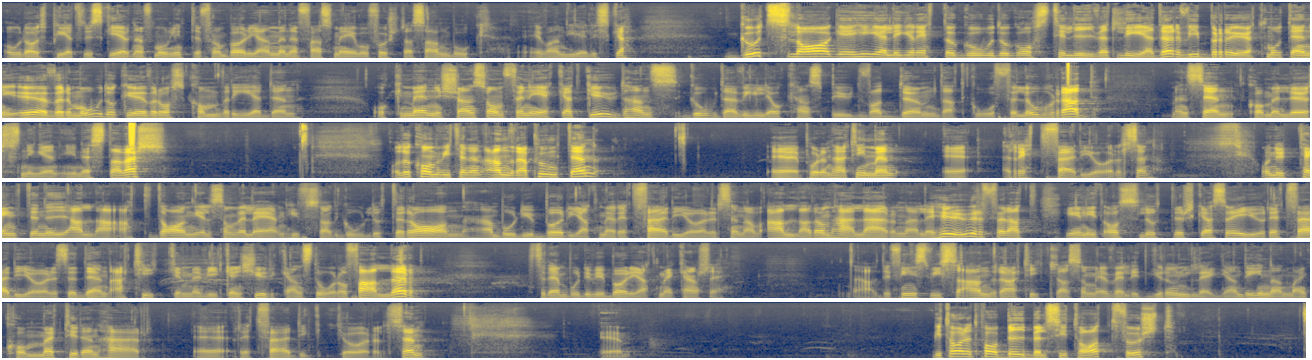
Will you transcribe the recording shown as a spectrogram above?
Olaus Petri skrev den förmodligen inte från början, men den fanns med i vår första psalmbok, evangeliska. Guds lag är helig, rätt och god och oss till livet leder. Vi bröt mot den i övermod och över oss kom vreden. Och människan som förnekat Gud, hans goda vilja och hans bud var dömd att gå förlorad. Men sen kommer lösningen i nästa vers. Och då kommer vi till den andra punkten eh, på den här timmen, eh, rättfärdiggörelsen. Och nu tänkte ni alla att Daniel som väl är en hyfsat god lutheran, han borde ju börjat med rättfärdiggörelsen av alla de här lärorna, eller hur? För att enligt oss lutherska så är ju rättfärdiggörelse den artikel med vilken kyrkan står och faller. Så den borde vi börjat med kanske. Ja, det finns vissa andra artiklar som är väldigt grundläggande innan man kommer till den här eh, rättfärdiggörelsen. Eh. Vi tar ett par bibelcitat först.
